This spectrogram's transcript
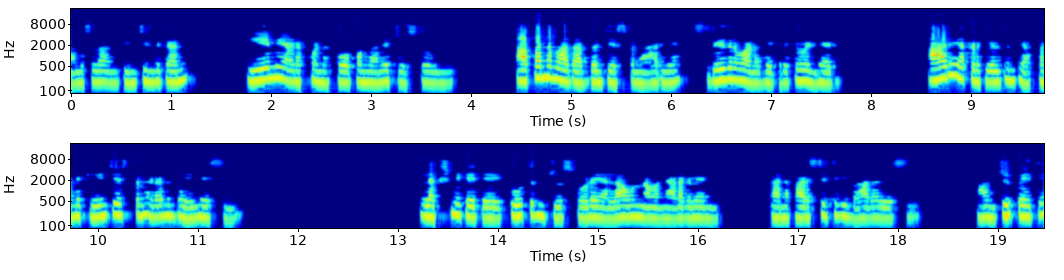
మనసులో అనిపించింది కానీ ఏమీ అడగకుండా కోపంగానే చూస్తూ ఉంది. అపర్ణ బాధ అర్థం చేసుకున్న ఆర్య శ్రీధర్ వాళ్ళ దగ్గరికి వెళ్ళాడు. ఆర్య అక్కడికి వెళ్తుంటే అపర్ణకి ఏం చేస్తున్నాడని భయం వేసింది. లక్ష్మికైతే కూతురుని చూసుకోవడం ఎలా ఉన్నామని అడగలేను. తన పరిస్థితికి బాధ వేసింది. అంజుకైతే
